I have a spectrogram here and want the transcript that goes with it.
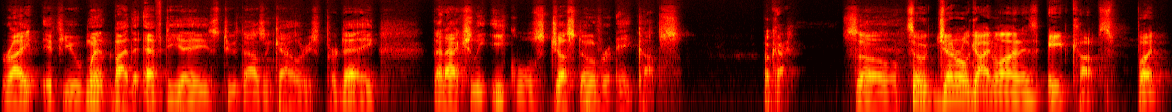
right? If you went by the FDA's 2,000 calories per day, that actually equals just over eight cups. Okay, So, so general guideline is eight cups, but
